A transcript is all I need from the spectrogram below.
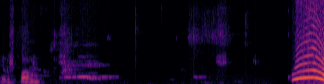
Air pump. Woo!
